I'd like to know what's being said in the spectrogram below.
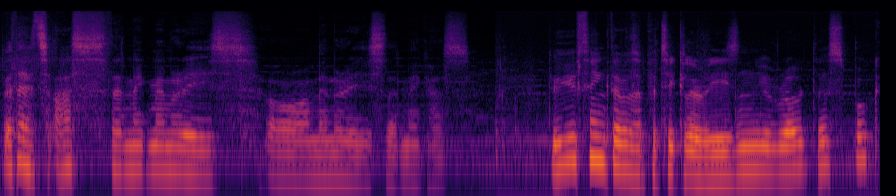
Whether it's us that make memories or memories that make us. Do you think there was a particular reason you wrote this book?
